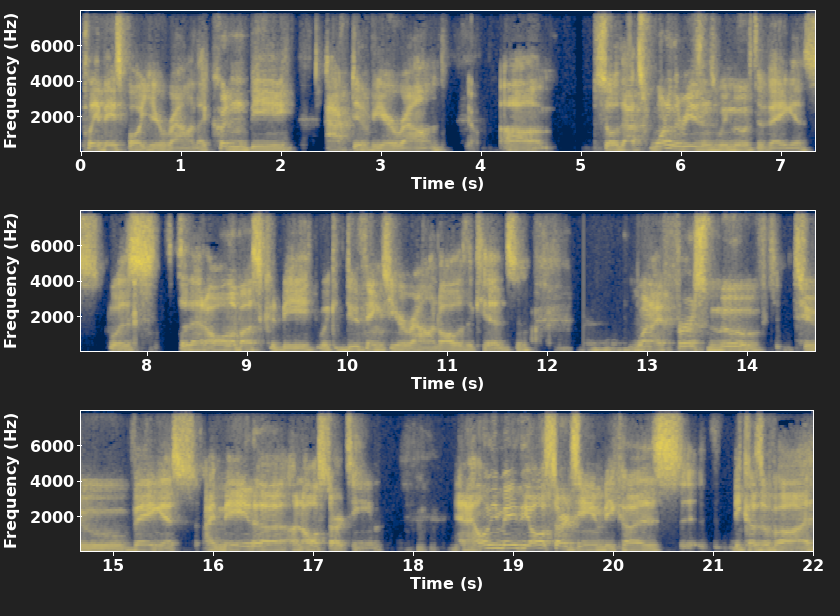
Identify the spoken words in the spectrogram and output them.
play baseball year round. I couldn't be active year round. Yep. Um, so that's one of the reasons we moved to Vegas was okay. so that all of us could be we could do things year round, all of the kids. And when I first moved to Vegas, I made a, an all star team, and I only made the all star team because because of uh,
